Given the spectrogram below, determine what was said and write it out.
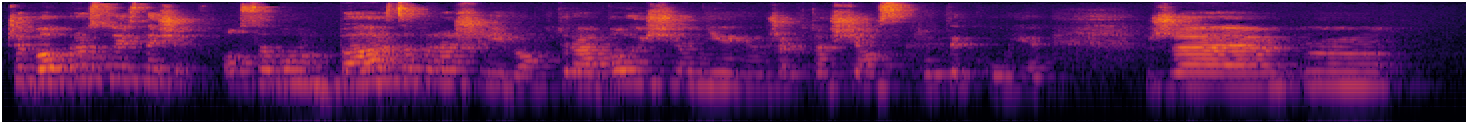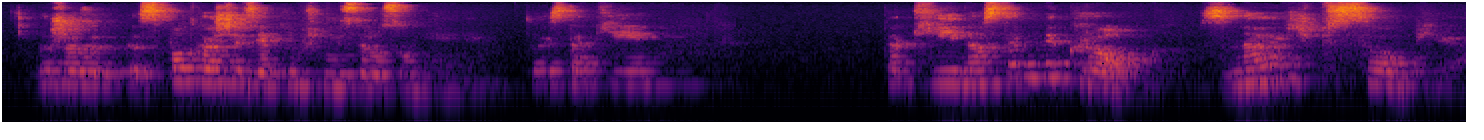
Czy po prostu jesteś osobą bardzo wrażliwą, która boi się, nie wiem, że ktoś ją skrytykuje, że, mm, że spotka się z jakimś niezrozumieniem? To jest taki, taki następny krok. Znajdź w sobie,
